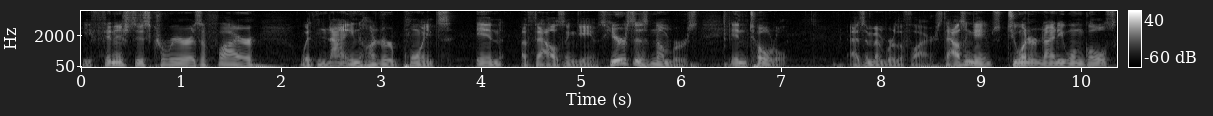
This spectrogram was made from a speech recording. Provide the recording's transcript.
He finished his career as a Flyer with 900 points in a thousand games. Here's his numbers in total as a member of the Flyers: thousand games, 291 goals,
